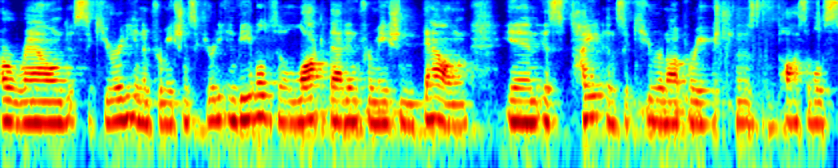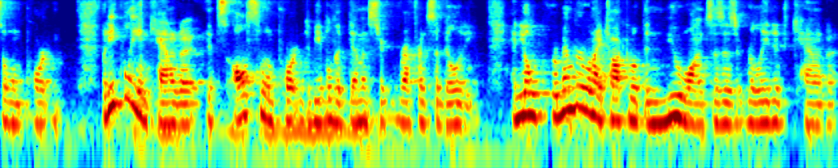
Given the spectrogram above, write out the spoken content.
around security and information security and be able to lock that information down in as tight and secure an operation as possible is so important. But equally in Canada, it's also important to be able to demonstrate referenceability. And you'll remember when I talked about the nuances as it related to Canada,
